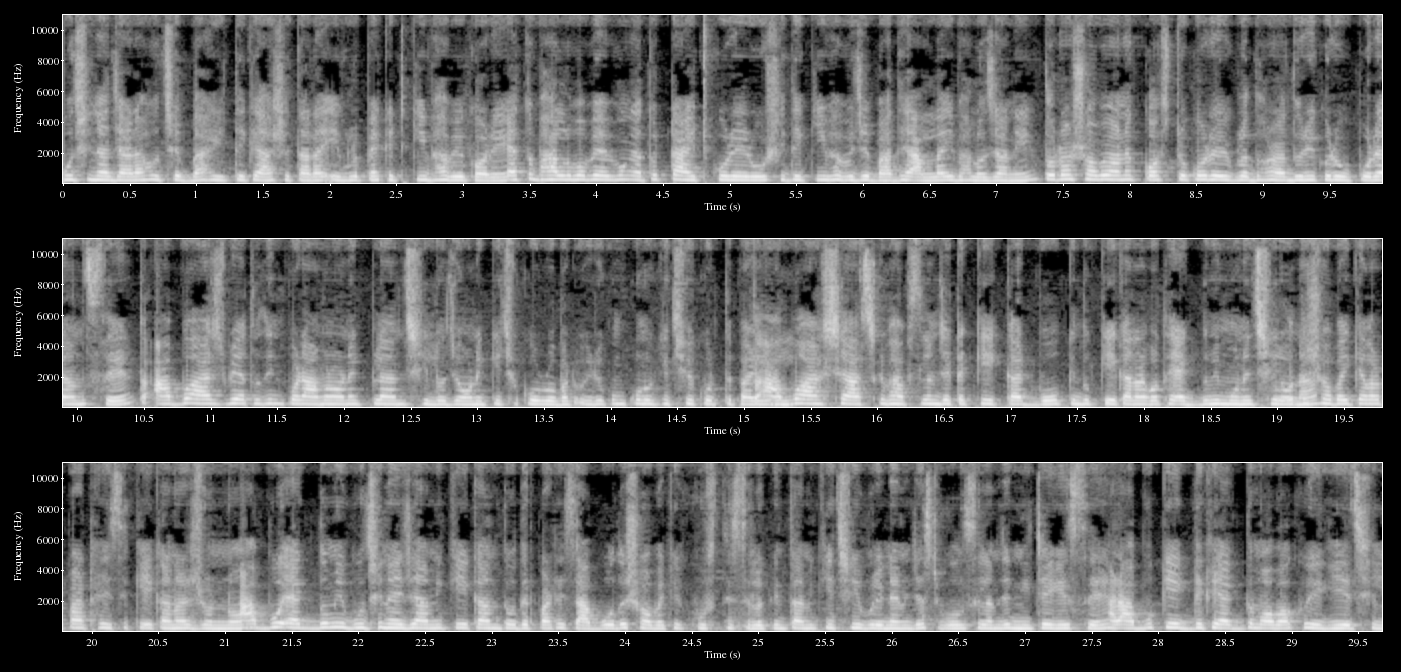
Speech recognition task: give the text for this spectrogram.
বুঝি না যারা হচ্ছে বাহির থেকে আসে, তারা এগুলো প্যাকেট কীভাবে করে? এত ভালোভাবে এবং এত টাইট করে রশিদে কীভাবে যে বাঁধে আল্লাহ ভালো জানে। তোরা সবাই অনেক কষ্ট করে এগুলো ধরাধরি করে উপরে আনছে। তো আব্বু আসবে এতদিন পরে আমার অনেক প্ল্যান ছিল যে অনেক কিছু করব বাট ওইরকম কোনো কিছুই করতে পারি আব্বু আসছে আজকে ভাবছিলাম যে একটা কেক কাটবো কিন্তু কেক আনার কথা একদমই মনে ছিল না। সবাইকে আবার পাঠাইছি কেক আনার জন্য। আব্বু একদমই বুঝে নাই যে আমি কেক আনতে ওদের পাঠাইছি। আব্বু ওদের সবাইকে খুঁজতেছিল কিন্তু আমি কিছুই বলিনি। আমি জাস্ট বলছিলাম যে নিচে গেছে। আর আব্বু কেক দেখে একদম অবাক হয়ে গিয়েছিল।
